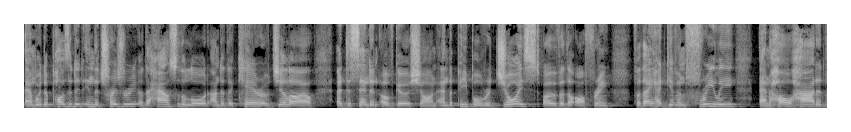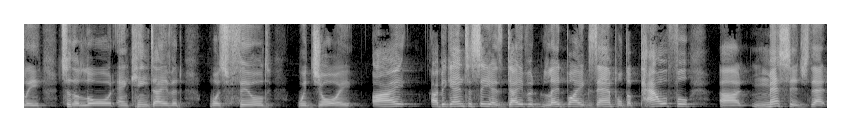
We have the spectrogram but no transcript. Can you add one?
and were deposited in the treasury of the house of the Lord under the care of Jeiel, a descendant of Gershon. And the people rejoiced over the offering, for they had given freely and wholeheartedly to the Lord, and King David was filled with joy. I I began to see as David led by example the powerful uh, message that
